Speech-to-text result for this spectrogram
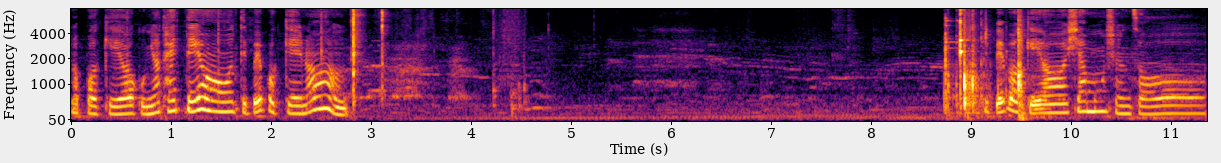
lọc bò kề ờ, cô nhớ thấy té ờ, thì bé bò kề nó bé bỏ kề sao mong sần gió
